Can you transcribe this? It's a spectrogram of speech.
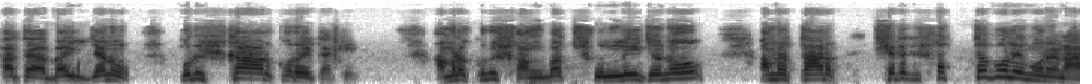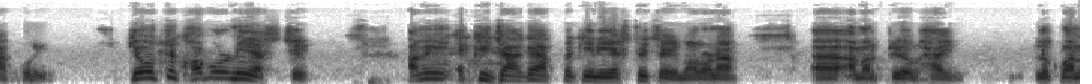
ফাতা বাই জানু পরিষ্কার করো এটাকে। আমরা কোনো সংবাদ শুনলেই যেন আমরা তার সেটাকে সত্য বলে মনে না করি। কেউ একটি খবর নিয়ে আসছে। আমি একটি জায়গায় আপনাকে নিয়ে আসতে চাই মাওলানা আহ, আমার প্রিয় ভাই লোকমান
